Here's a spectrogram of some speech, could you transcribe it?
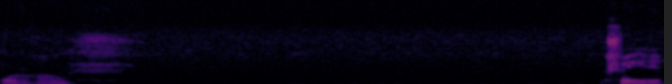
We're all created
